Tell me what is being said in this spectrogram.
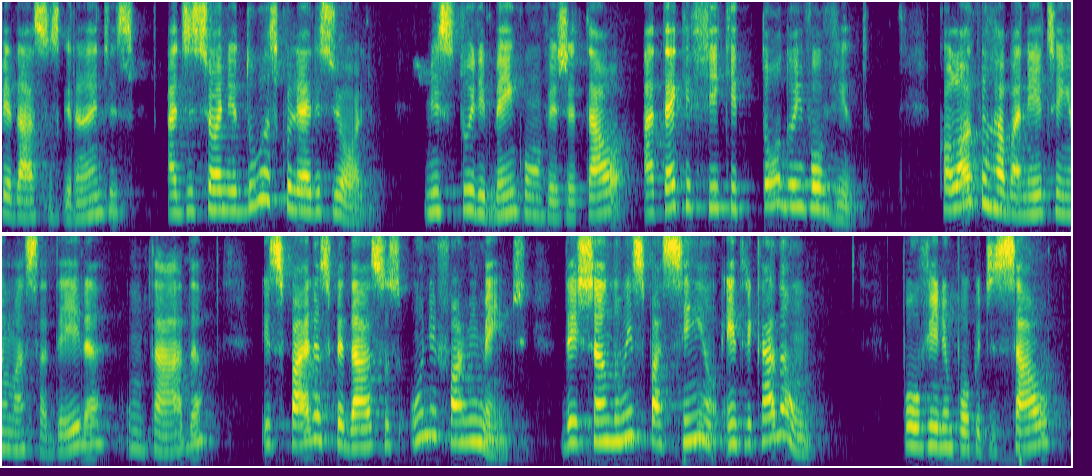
pedaços grandes, adicione duas colheres de óleo, misture bem com o vegetal até que fique todo envolvido. Coloque o rabanete em uma assadeira untada, espalhe os pedaços uniformemente, deixando um espacinho entre cada um polvilhe um pouco de sal,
